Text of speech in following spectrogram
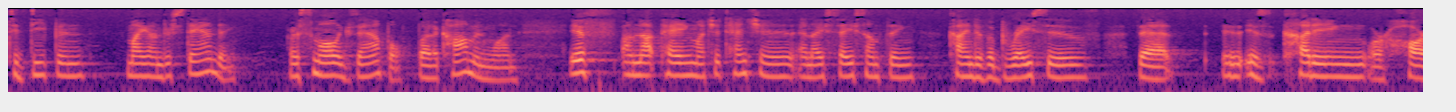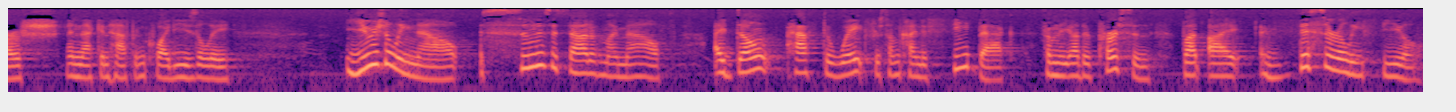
to deepen my understanding. Or a small example, but a common one. If I'm not paying much attention and I say something kind of abrasive that is cutting or harsh, and that can happen quite easily, usually now, as soon as it's out of my mouth, I don't have to wait for some kind of feedback from the other person, but I, I viscerally feel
